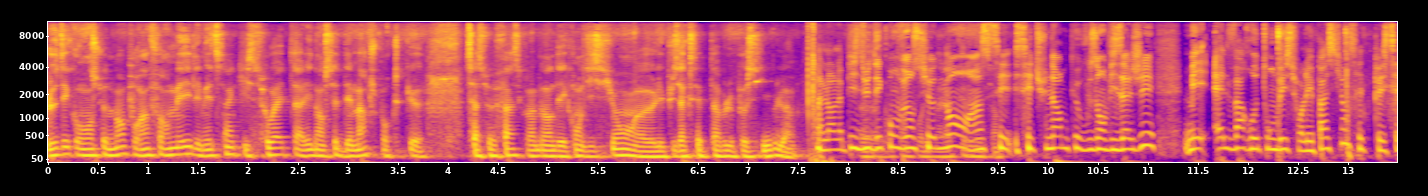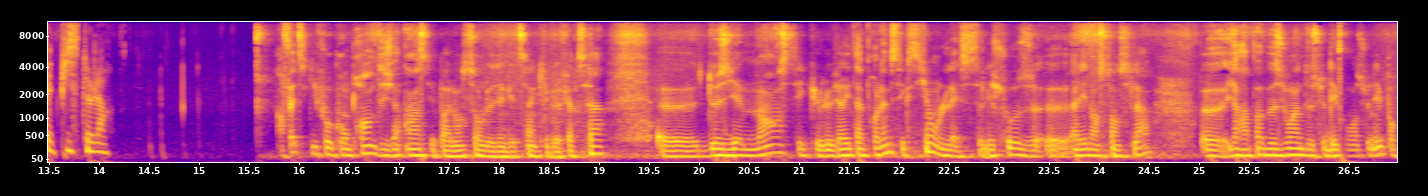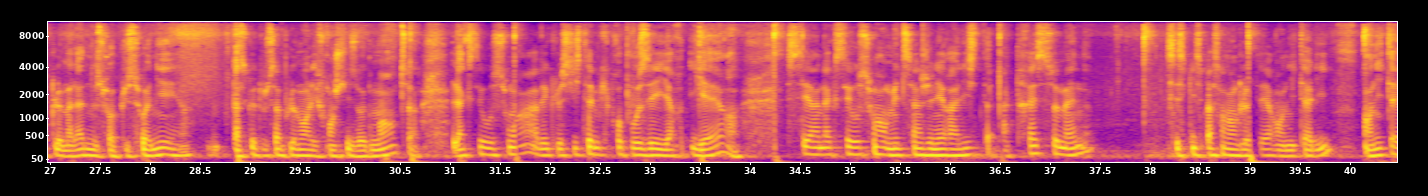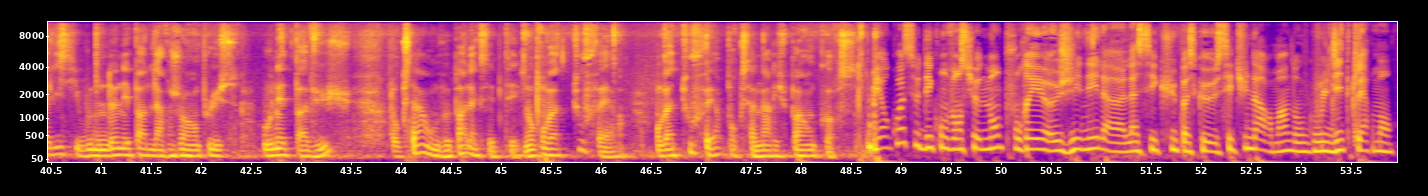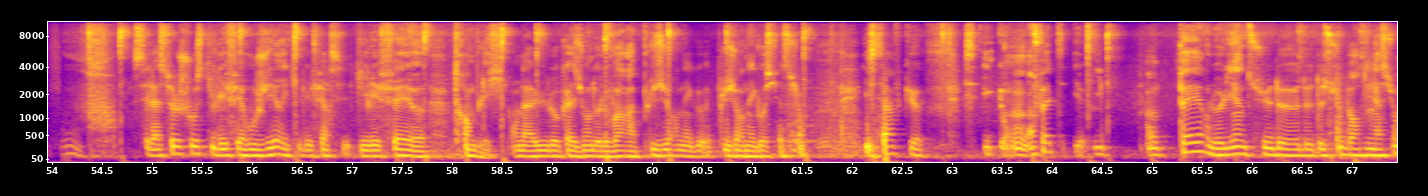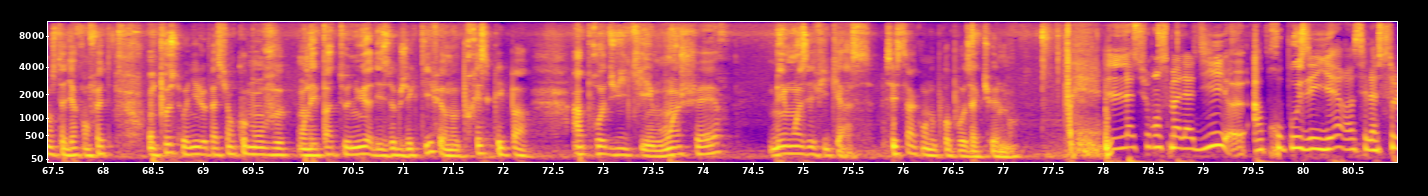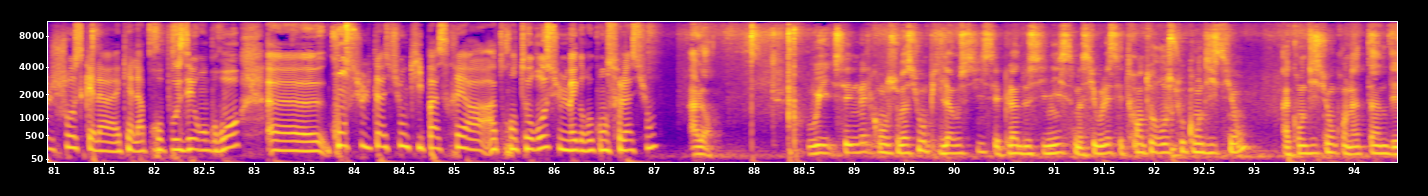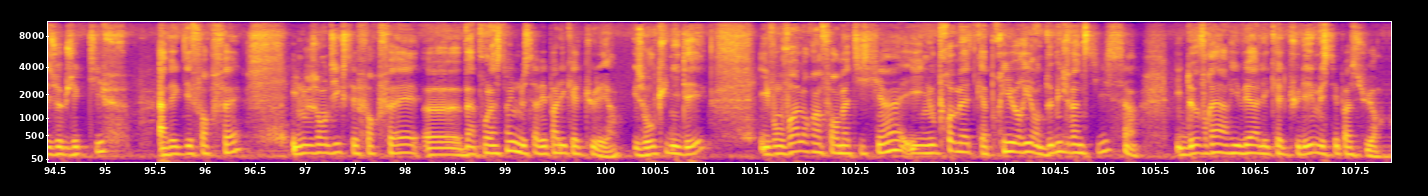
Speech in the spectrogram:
le déconventionnement pour informer les médecins qui souhaitent aller dans cette démarche pour que ça se fasse quand même dans des conditions euh, les plus acceptables possibles. Alors la piste du déconventionnement, hein, c'est une arme que vous envisagez, mais elle va retomber sur les patients cette, cette piste-là. En fait, ce qu'il faut comprendre, déjà, un, c'est pas l'ensemble des médecins qui veut faire ça. Euh, deuxièmement, c'est que le véritable problème, c'est que si on laisse les choses euh, aller dans ce sens-là, euh, il n'y aura pas besoin de se déconventionner pour que le malade ne soit plus soigné. Hein. parce que tout simplement, les franchises augmentent. L'accès aux soins, avec le système qui proposé hier, hier c'est un accès aux soins aux médecins généralistes à 13 semaines. C'est ce qui se passe en Angleterre, en Italie. En Italie, si vous ne donnez pas de l'argent en plus, vous n'êtes pas vu. Donc ça, on ne veut pas l'accepter. Donc on va tout faire. On va tout faire pour que ça n'arrive pas en Corse. Mais en quoi ce déconventionnement pourrait euh, gêner la, la Sécu? Parce que c'est une arme, hein, donc vous le dites clairement. C'est la seule chose qui les fait rougir et qui les fait, qui les fait euh, trembler. On a eu l'occasion de le voir à plusieurs, négo plusieurs négociations. Ils savent que, en fait, ils on perd le lien de, de, de subordination, c'est-à-dire qu'en fait, on peut soigner le patient comme on veut. On n'est pas tenu à des objectifs et on ne prescrit pas un produit qui est moins cher mais moins efficace. C'est ça qu'on nous propose actuellement. L'assurance maladie euh, a proposé hier, hein, c'est la seule chose qu'elle a, qu'elle a proposé en gros, euh, consultation qui passerait à, à 30 euros, c'est une maigre consolation? Alors, oui, c'est une maigre consommation. Puis là aussi, c'est plein de cynisme. Si vous voulez, c'est 30 euros sous condition, à condition qu'on atteigne des objectifs avec des forfaits. Ils nous ont dit que ces forfaits, euh, ben pour l'instant, ils ne savaient pas les calculer. Hein. Ils n'ont aucune idée. Ils vont voir leur informaticien et ils nous promettent qu'a priori, en 2026, ils devraient arriver à les calculer, mais c'est pas sûr.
